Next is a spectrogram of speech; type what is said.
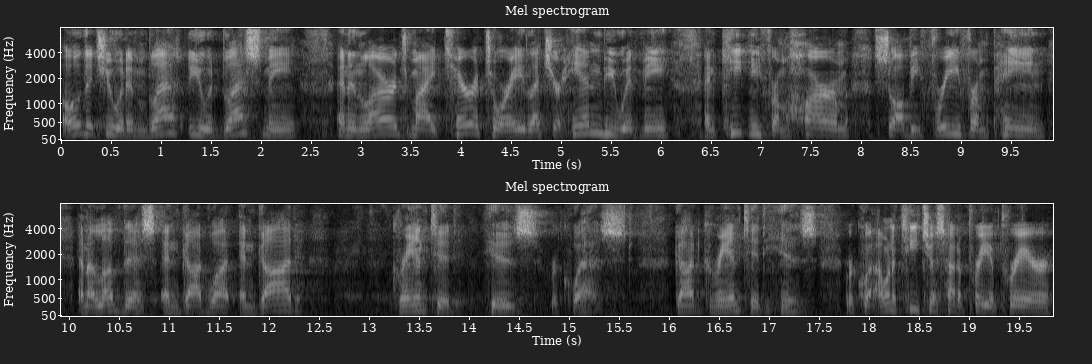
Oh, that you would, bless, you would bless me and enlarge my territory. Let your hand be with me and keep me from harm so I'll be free from pain. And I love this. And God what? And God granted his request. God granted his request. I want to teach us how to pray a prayer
